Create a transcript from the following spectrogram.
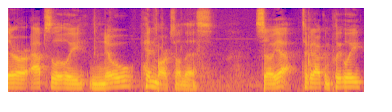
There are absolutely no pin marks on this. So yeah, took it out completely. You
